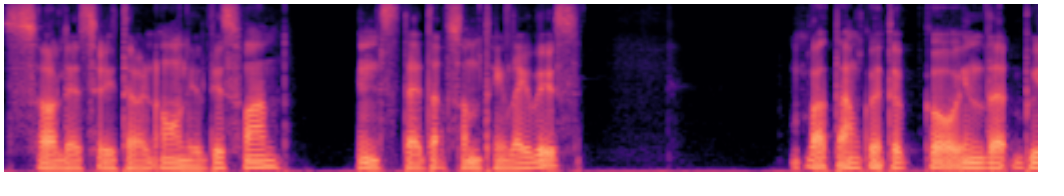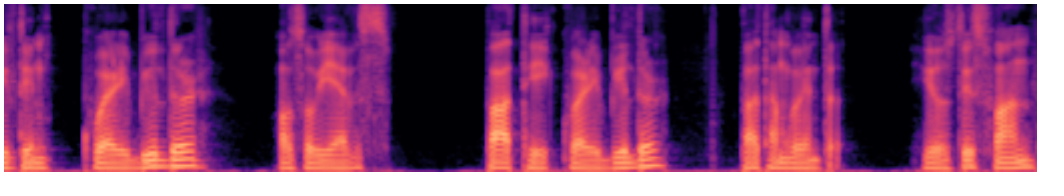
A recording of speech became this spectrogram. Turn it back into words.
so let's return only this one instead of something like this. But I'm going to go in the built-in query builder. Also we have Spatie query builder but I'm going to use this one.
